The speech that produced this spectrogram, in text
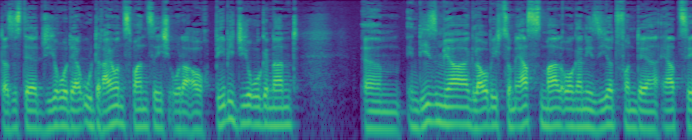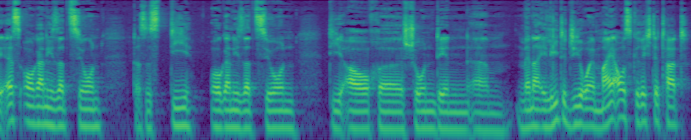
Das ist der Giro der U23 oder auch Baby Giro genannt. Ähm, in diesem Jahr, glaube ich, zum ersten Mal organisiert von der RCS-Organisation. Das ist die Organisation, die auch äh, schon den ähm, Männer-Elite-Giro im Mai ausgerichtet hat.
